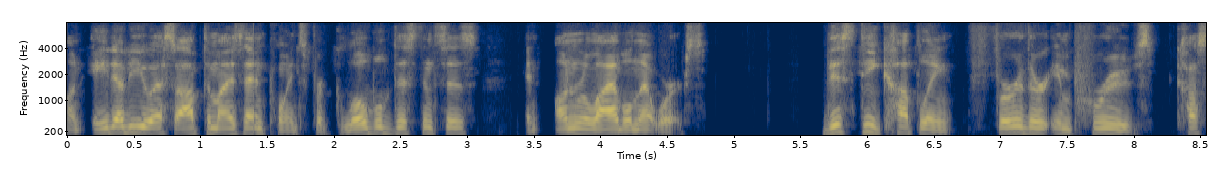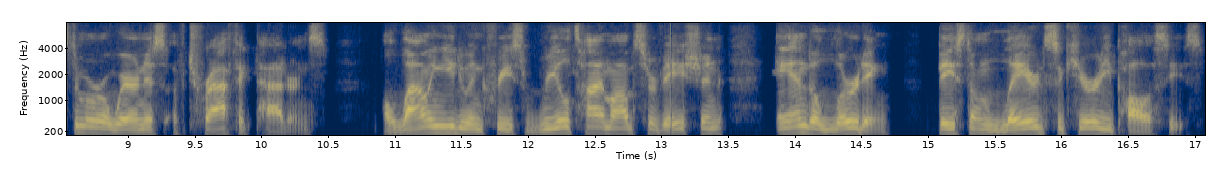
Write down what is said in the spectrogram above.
on AWS optimized endpoints for global distances and unreliable networks. This decoupling further improves customer awareness of traffic patterns, allowing you to increase real-time observation and alerting based on layered security policies,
